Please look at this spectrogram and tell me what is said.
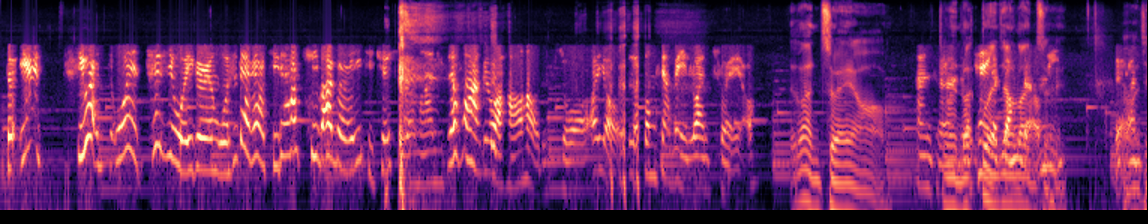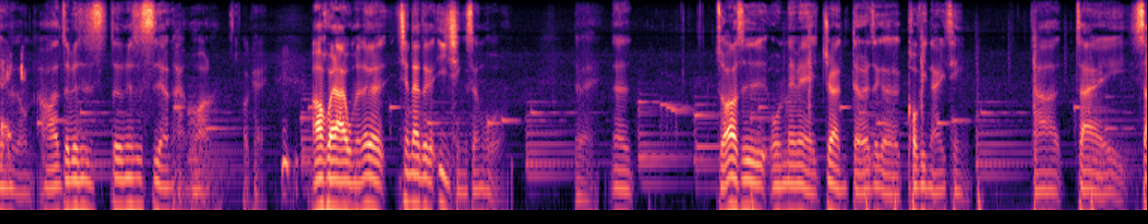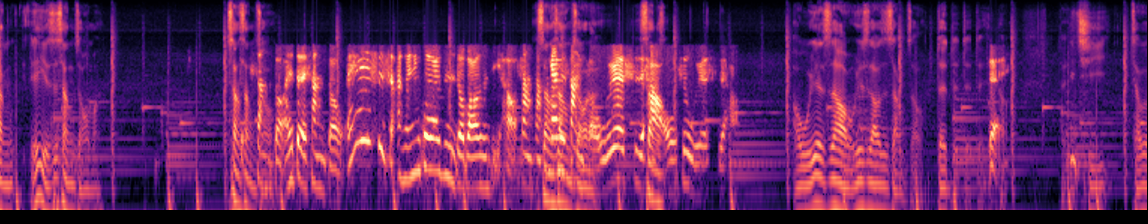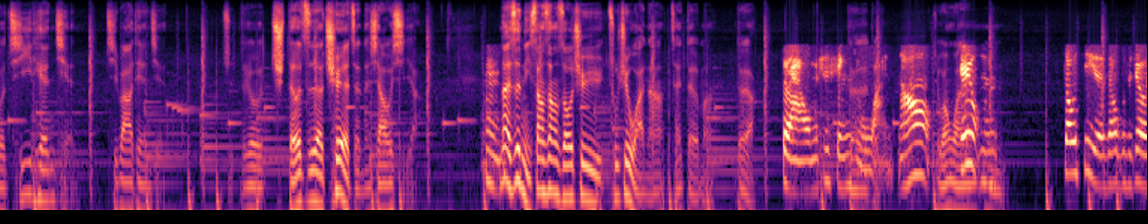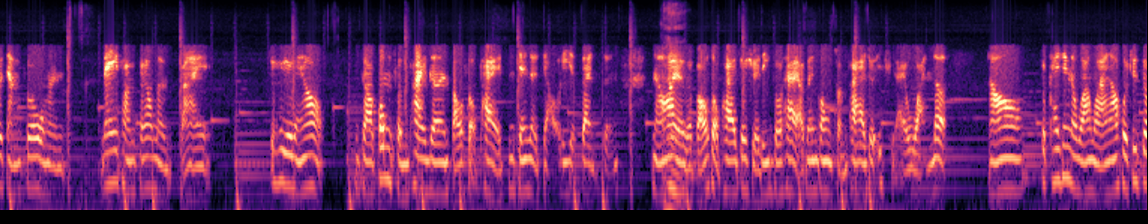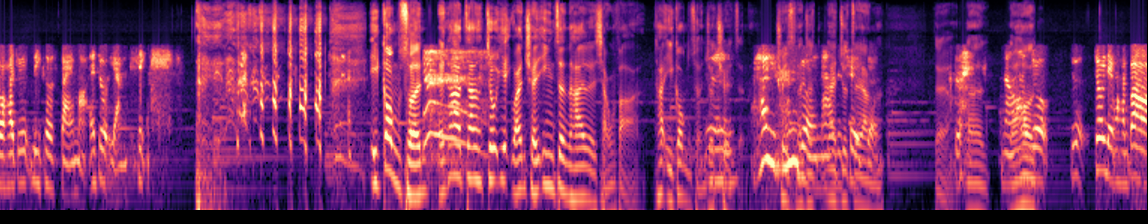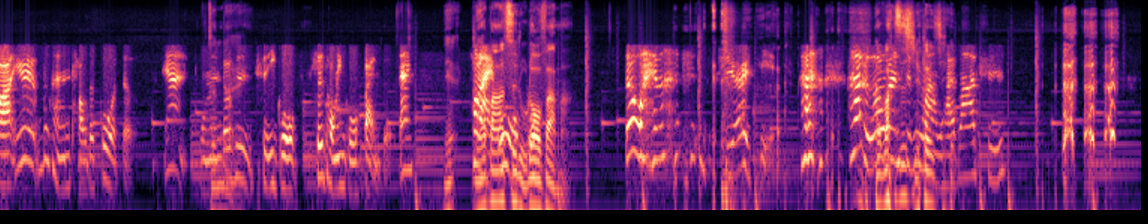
对，因为奇怪，我也缺席我一个人，我是代表其他七八个人一起缺席的吗？你这话给我好好的说。哎呦，这个风向被你乱吹哦，乱吹哦，乱吹乱，这样乱吹，。对，啊，乱吹欠个。中的，啊，这边是这边是私人喊话了，OK，嗯然后回来我们这个现在这个疫情生活，对，那主要是我们妹妹居然得了这个 COVID nineteen，她在上诶、也是上周吗？上上周。上周，哎、对，上周，哎、是上，已经过到日子都不知道是几号，上上上应该是上周了上周，五月四号，我是五月四号，哦，五月四号，五月四号是上周，对对对对。对对，七差不多七天前，七八天前就就得知了确诊的消息啊。嗯，那也是你上上周去出去玩啊才得嘛？对啊，对啊，我们去新竹玩，然后就玩玩。因为我们嗯周记的时候不是就有讲说，我们那一团朋友们本来就是有点要你知道共存派跟保守派之间的角力的战争，然后还有个保守派就决定说他也要跟共存派，他就一起来玩了，然后就开心的玩完，然后回去之后他就立刻塞嘛，哎就阳性，一共存，哎、他这样就完全印证了他的想法，他一共存就确诊他一共存那就这样了。。对啊，对那然后就就就连环爆啊，因为不可能逃得过的，因为我们都是吃一锅吃同一锅饭的，但你你后来还帮他吃卤肉饭嘛？所以我还帮他吃徐二姐，他他卤肉饭吃不完，我还帮他吃。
